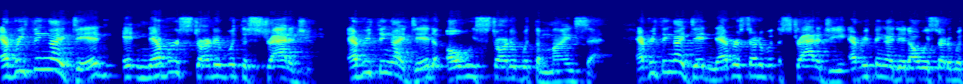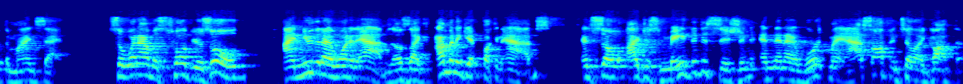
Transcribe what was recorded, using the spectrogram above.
everything I did, it never started with the strategy. Everything I did always started with the mindset. Everything I did never started with the strategy. Everything I did always started with the mindset. So when I was 12 years old, I knew that I wanted abs. I was like, I'm gonna get fucking abs. And so I just made the decision and then I worked my ass off until I got them.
